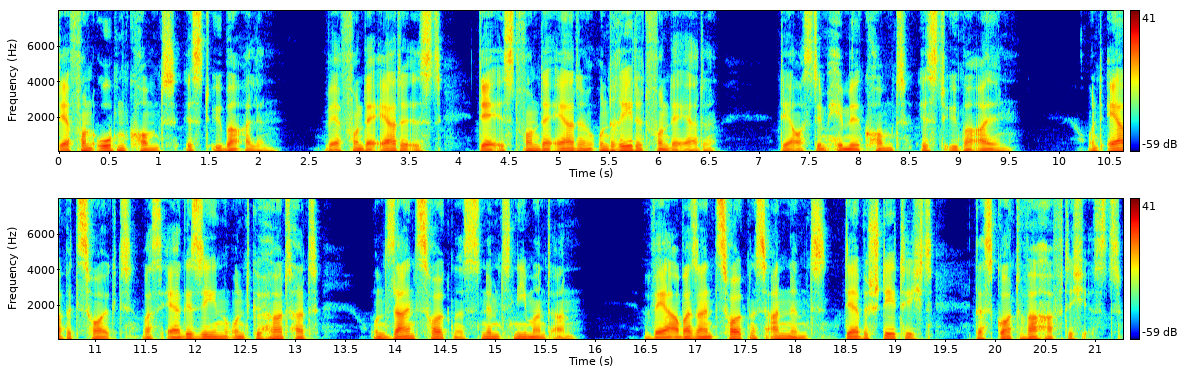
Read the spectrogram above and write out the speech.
Der von oben kommt, ist über allen. Wer von der Erde ist, der ist von der Erde und redet von der Erde. Der aus dem Himmel kommt, ist über allen und er bezeugt, was er gesehen und gehört hat, und sein Zeugnis nimmt niemand an. Wer aber sein Zeugnis annimmt, der bestätigt, dass Gott wahrhaftig ist.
